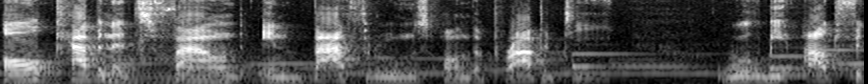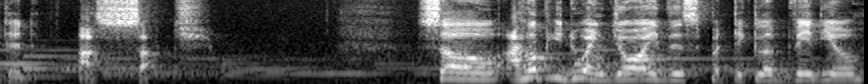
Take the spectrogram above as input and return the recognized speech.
all cabinets found in bathrooms on the property will be outfitted as such. So I hope you do enjoy this particular video.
